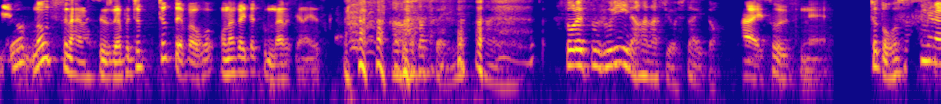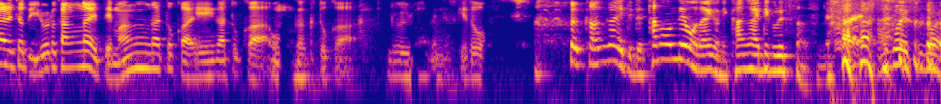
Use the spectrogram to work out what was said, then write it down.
いやノノーティスの話すると、やっぱちょちょっとやっぱおお腹痛くなるじゃないですか。あ確かにね、はい。ストレスフリーな話をしたいと。はい、そうですね。ちょっとおすすめのあれちょっといろいろ考えて、漫画とか映画とか音楽とか、いろいろあるんですけど、考えてて頼んでもないのに考えてくれてたんですね。すごいすごい。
